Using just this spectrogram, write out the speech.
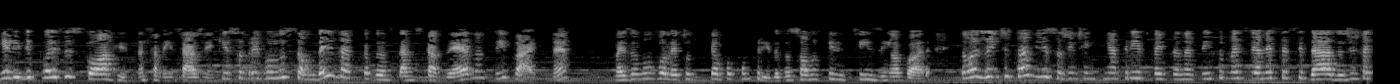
E ele depois escorre nessa mensagem aqui sobre a evolução, desde a época das cavernas e vai, né? Mas eu não vou ler tudo porque é um pouco comprido, eu vou só no finzinho agora. Então a gente está nisso, a gente entra em atrito, vai entrando em atrito, mas é a necessidade, a gente vai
